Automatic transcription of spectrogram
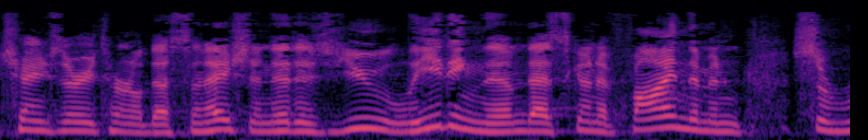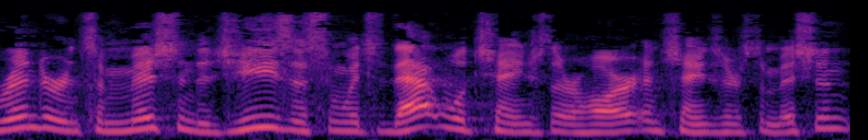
change their eternal destination. It is you leading them that's going to find them and surrender and submission to Jesus in which that will change their heart and change their submission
